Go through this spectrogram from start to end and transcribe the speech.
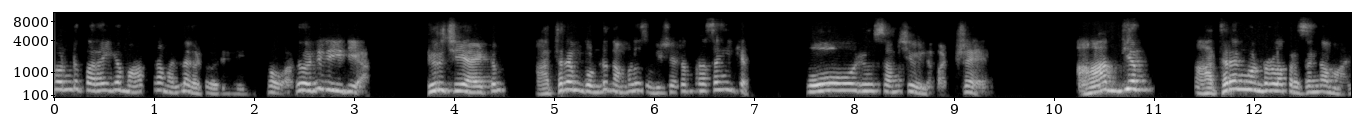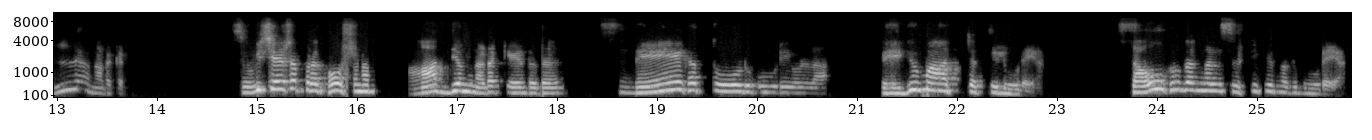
കൊണ്ട് പറയുക മാത്രമല്ല കേട്ടോ ഒരു ഓ അത് ഒരു രീതിയാണ്. തീർച്ചയായിട്ടും അധരം കൊണ്ട് നമ്മൾ സുവിശേഷം പ്രസംഗിക്കണം. ഒരു സംശയമില്ല പക്ഷേ ആദ്യം അധരം കൊണ്ടുള്ള പ്രസംഗമല്ല നടക്കണം സുവിശേഷ പ്രഘോഷണം ആദ്യം നടക്കേണ്ടത് സ്നേഹത്തോടുകൂടിയുള്ള പെരുമാറ്റത്തിലൂടെയാണ്. സൗഹൃദങ്ങൾ സൃഷ്ടിക്കുന്നതിലൂടെയാണ്.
